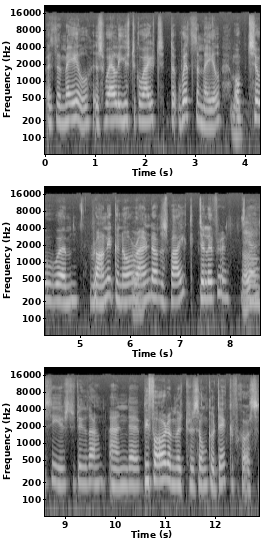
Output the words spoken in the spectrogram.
uh, the mail as well. He used to go out the, with the mail mm. up to um, Ronick and all oh. around on his bike delivering. Oh. Yes, he used to do that. And uh, before him, it was Uncle Dick, of course,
